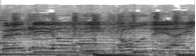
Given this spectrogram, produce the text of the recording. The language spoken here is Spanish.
Periódico de ayer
